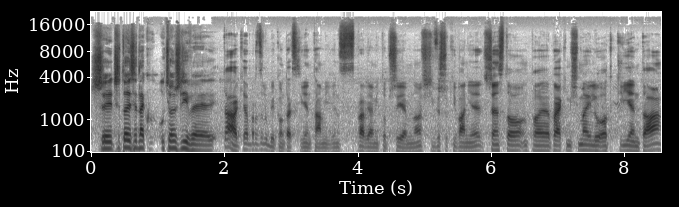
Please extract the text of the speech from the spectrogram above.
Czy, czy to jest jednak uciążliwe? Tak, ja bardzo lubię kontakt z klientami, więc sprawia mi to przyjemność i wyszukiwanie. Często po, po jakimś mailu od klienta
